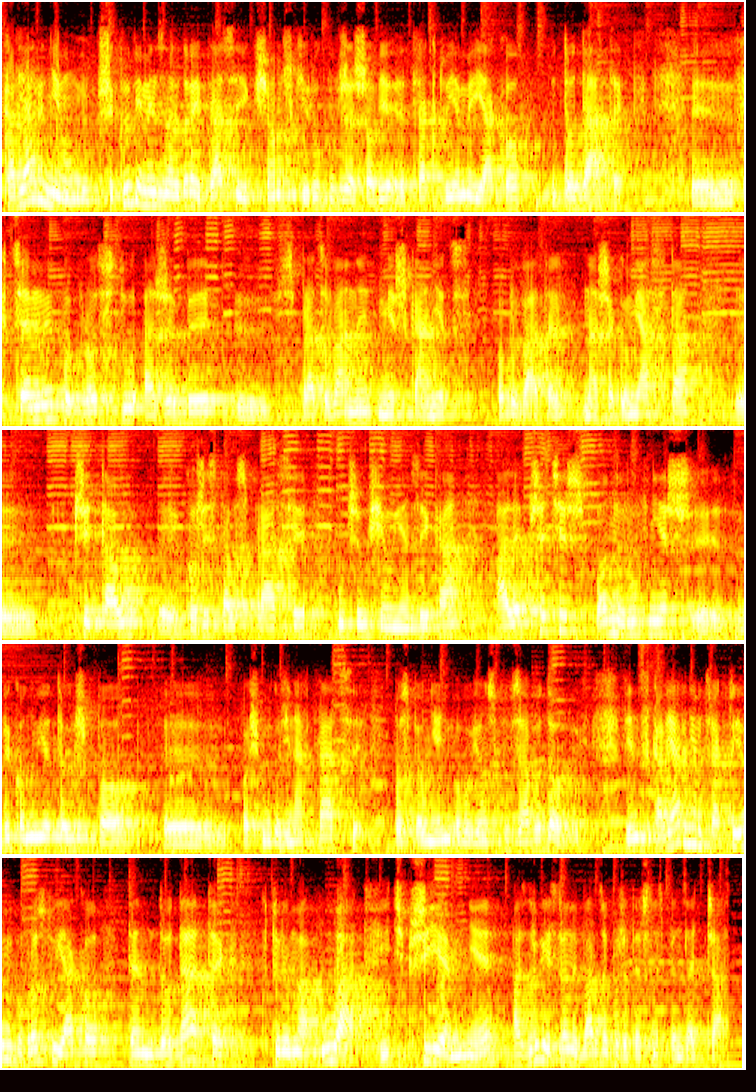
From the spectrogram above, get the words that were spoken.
Kawiarnię przy Klubie Międzynarodowej Prasy i Książki Ruch w Rzeszowie traktujemy jako dodatek. Y, Chcemy po prostu, ażeby y, spracowany mieszkaniec, obywatel naszego miasta czytał, korzystał z prasy, uczył się języka, ale przecież on również wykonuje to już po 8 godzinach pracy, po spełnieniu obowiązków zawodowych. Więc kawiarnię traktujemy po prostu jako ten dodatek, który ma ułatwić przyjemnie, a z drugiej strony bardzo pożytecznie spędzać czas.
